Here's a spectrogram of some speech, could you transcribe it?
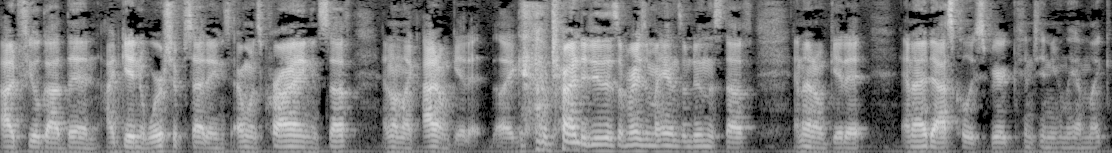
I'd feel God then. I'd get into worship settings, everyone's crying and stuff, and I'm uh-huh. like, I don't get it. Like I'm trying to do this, I'm raising my hands, I'm doing this stuff, and I don't get it. And I'd ask Holy Spirit continually. I'm like,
